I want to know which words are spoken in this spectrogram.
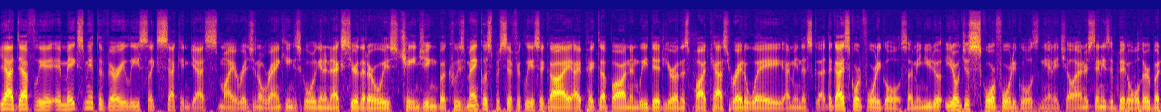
Yeah, definitely. It, makes me at the very least like second guess my original rankings going into next year that are always changing. But Kuzmenko specifically is a guy I picked up on, and we did here on this podcast right away. I mean, this guy, the guy scored 40 goals. I mean, you don't you don't just score 40 goals in the NHL. I understand he's a bit older, but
